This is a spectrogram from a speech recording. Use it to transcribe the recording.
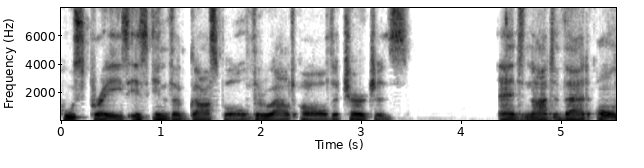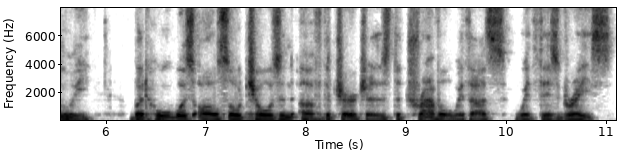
whose praise is in the gospel throughout all the churches. And not that only, but who was also chosen of the churches to travel with us with this grace,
